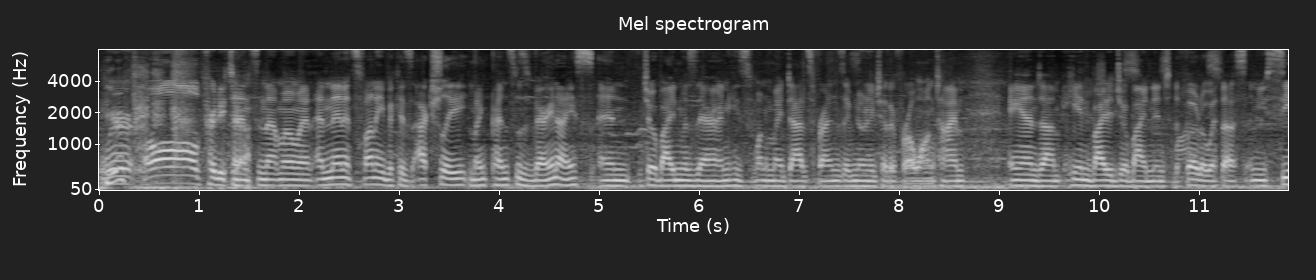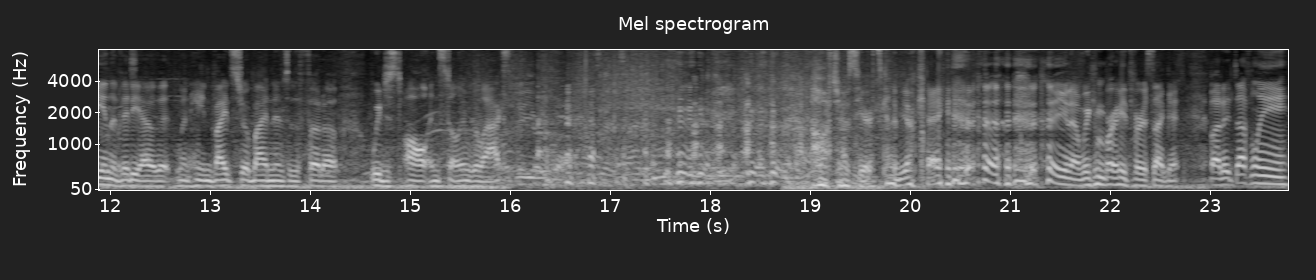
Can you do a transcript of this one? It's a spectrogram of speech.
We're all pretty tense in that moment. And then it's funny because actually Mike Pence was very nice and Joe Biden was there and he's one of my dad's friends. They've known each other for a long time. And um, he invited Joe Biden into the photo with us. And you see in the video that when he invites Joe Biden into the photo, we just all instantly relax. oh, Joe's here. It's going to be okay. you know, we can breathe for a second. But it definitely,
